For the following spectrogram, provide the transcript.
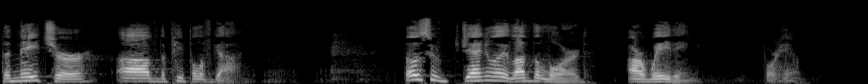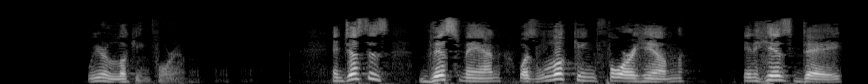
the nature of the people of God. Those who genuinely love the Lord are waiting for Him. We are looking for Him. And just as this man was looking for Him in his day,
